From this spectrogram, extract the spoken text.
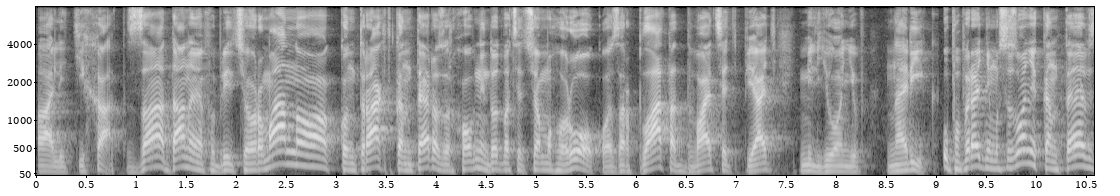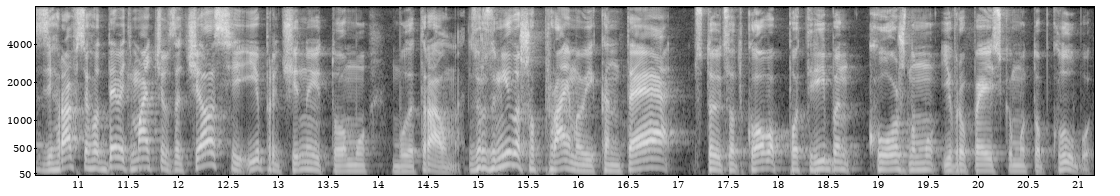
Алі Тіхат. За даними Фабріціо Романо, контракт Канте розрахований до 27-го року, а зарплата 25 мільйонів на рік. У попередньому сезоні Канте зіграв всього 9 матчів за Челсі, і причиною тому були травми. Зрозуміло, що праймовий Канте. 100% потрібен кожному європейському топ-клубу.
